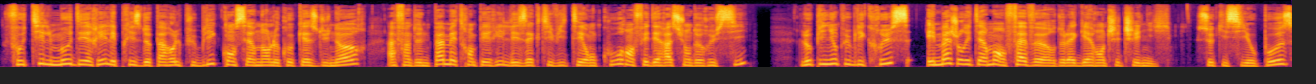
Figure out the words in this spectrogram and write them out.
Faut-il modérer les prises de parole publiques concernant le Caucase du Nord afin de ne pas mettre en péril les activités en cours en Fédération de Russie? L'opinion publique russe est majoritairement en faveur de la guerre en Tchétchénie. Ceux qui s'y opposent,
